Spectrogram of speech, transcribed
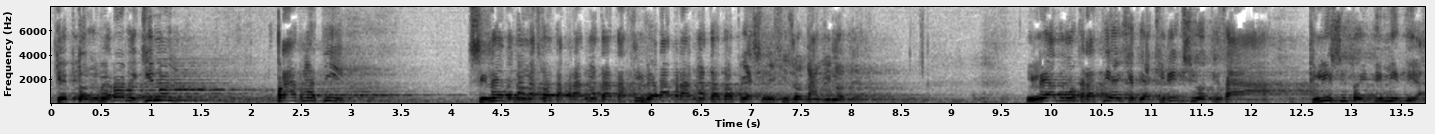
Και επί των ημερών εκείνων πράγματι συνέβαιναν αυτά τα πράγματα, τα θλιβερά πράγματα τα οποία συνεχίζουν να γίνονται. Η Νέα Δημοκρατία είχε διακηρύξει ότι θα κλείσει το Indymedia.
